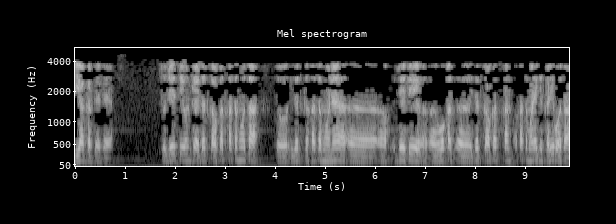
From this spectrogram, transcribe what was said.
دیا کرتے تھے۔ تو جیسے ان کے عدت کا وقت ختم ہوتا، تو عدت کا ختم ہونے جیسے وقت عدت کا وقت ختم ہونے کے قریب ہوتا،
